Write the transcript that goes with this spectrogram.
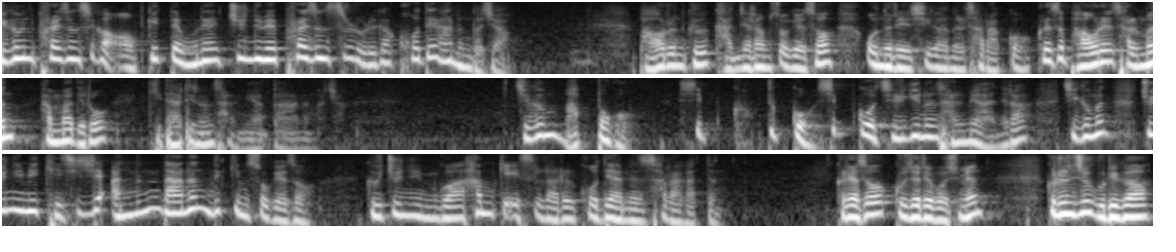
지금은 presence가 없기 때문에 주님의 presence를 우리가 고대하는 거죠. 바울은 그 간절함 속에서 오늘의 시간을 살았고 그래서 바울의 삶은 한마디로 기다리는 삶이었다는 거죠. 지금 맛보고 씹고 듣고 씹고 즐기는 삶이 아니라 지금은 주님이 계시지 않는다는 느낌 속에서 그 주님과 함께 있을 날을 고대하면서 살아갔던 그래서 구절에 보시면 그런즉 우리가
